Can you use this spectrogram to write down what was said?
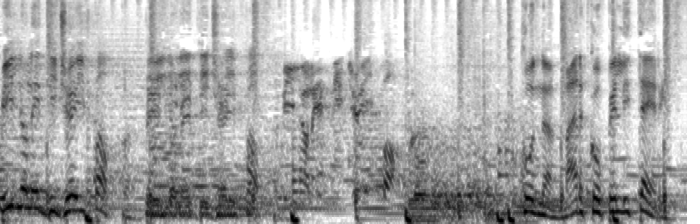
Pillole DJ Pop. Pillole DJ Pop. Pillole DJ Pop. Con Marco Pellitteri.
